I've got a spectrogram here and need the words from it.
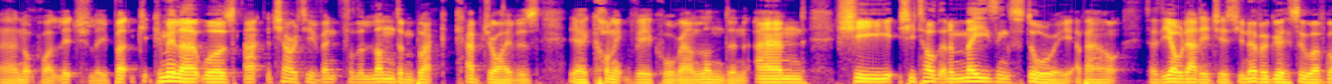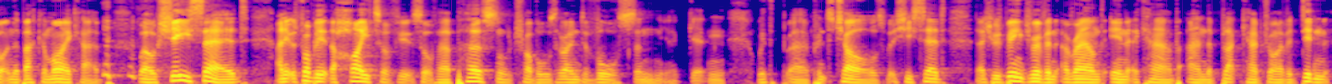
uh, not quite literally, but C- Camilla was at a charity event for the London Black Cab Drivers, the iconic vehicle around London, and she she told an amazing story about. So the old adage is, "You never guess who I've got in the back of my cab." well, she said, and it was probably at the height of sort of her personal troubles, her own divorce, and you know, getting with uh, Prince Charles. But she said that she was being driven around in a cab, and the black cab driver didn't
